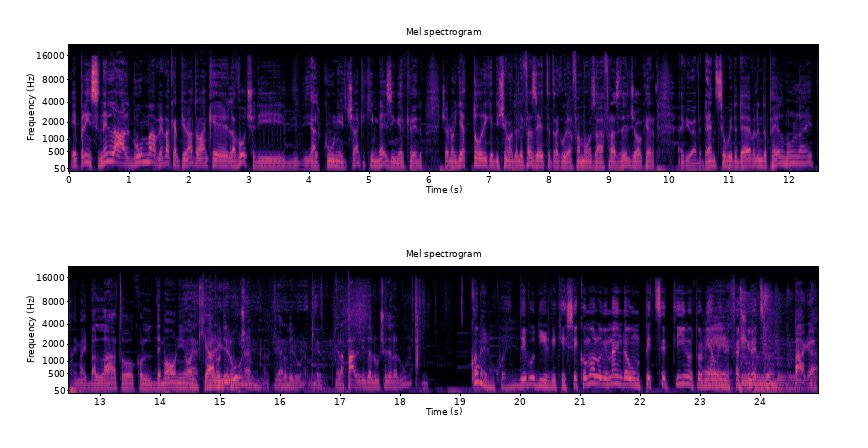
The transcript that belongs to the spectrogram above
E Prince nell'album aveva campionato anche la voce di, di- di alcuni, c'era anche Kim Basinger, credo. C'erano gli attori che dicevano delle frasette, tra cui la famosa frase del Joker: Have you ever danced with the devil in the pale moonlight? Hai mai ballato col demonio al chiaro di luna? luce. Al chiaro Eh, di luna? che- Nella pallida luce della luna? Va bene. Comunque, devo dirvi che se Comollo mi manda un pezzettino, torniamo Eh. in fascinazione. Paga.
